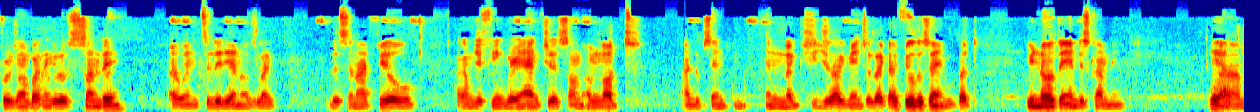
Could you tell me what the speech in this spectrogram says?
for example, I think it was Sunday, I went to Lydia and I was like, Listen, I feel like I'm just feeling very anxious. I'm I'm not hundred percent and like she just hugged me and she was like, I feel the same, but we know the end is coming. Yeah, Um,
